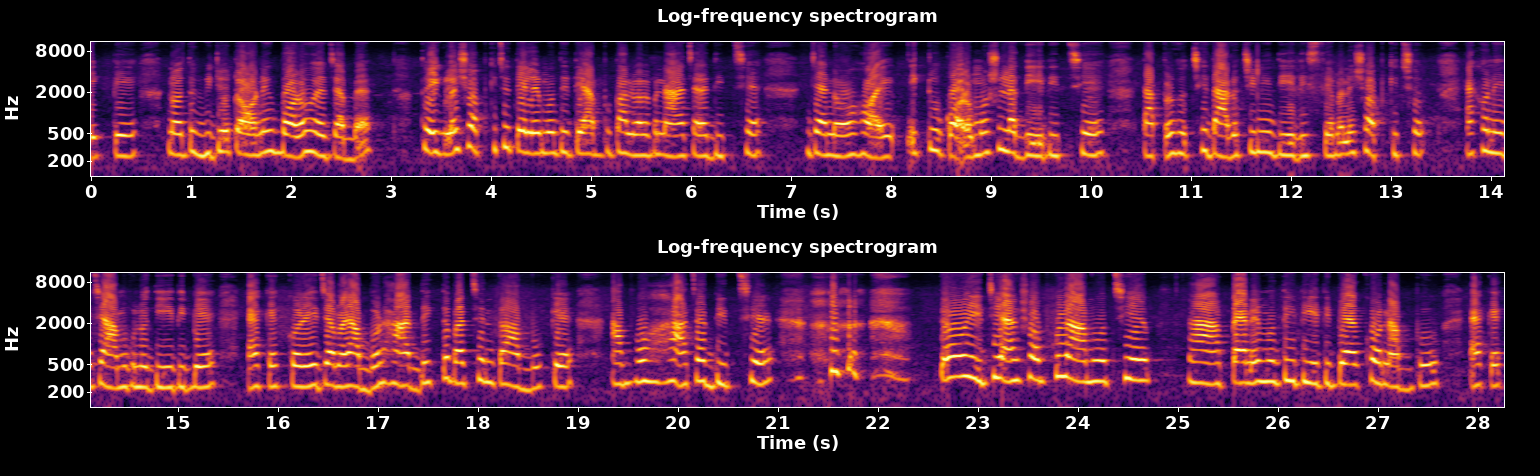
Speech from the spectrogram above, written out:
দেখতে, নয়তো ভিডিওটা অনেক বড় হয়ে যাবে। তো এগুলো সব কিছু তেলের মধ্যে দিয়ে আব্বু ভালোভাবে নাড়াচাড়া দিচ্ছে, যেন হয় একটু গরম মশলা দিয়ে দিচ্ছে, তারপর হচ্ছে দারুচিনি দিয়ে দিচ্ছে মানে সব কিছু এখন এই যে আমগুলো দিয়ে দিবে, এক এক করে এই যে আমার আব্বুর হাত, দেখতে পাচ্ছেন তো আব্বুকে? আব্বু আচার দিচ্ছে। তো এই যে সবগুলো আম হচ্ছে প্যানের মধ্যেই দিয়ে দিবে এখন আব্বু, এক এক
